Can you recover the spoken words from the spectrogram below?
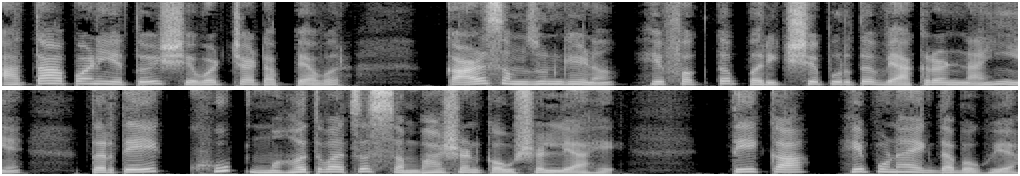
आता आपण येतोय शेवटच्या टप्प्यावर. काळ समजून घेणं हे फक्त परीक्षेपुरतं व्याकरण नाहीये तर ते एक खूप महत्वाचं संभाषण कौशल्य आहे. ते का हे पुन्हा एकदा बघूया.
